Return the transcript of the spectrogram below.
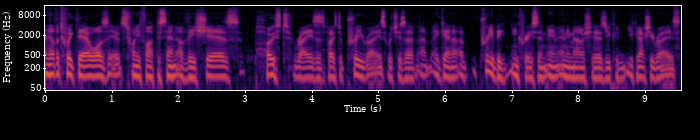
And the other tweak there was it's 25% of the shares post raise as opposed to pre raise, which is a, a, again a pretty big increase in, in, in, the amount of shares you could you could actually raise.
